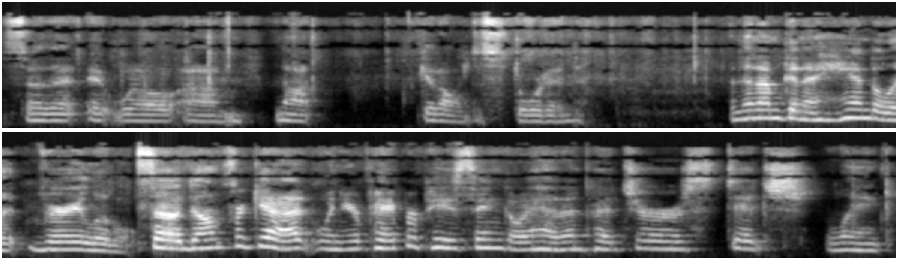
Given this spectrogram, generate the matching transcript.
so that it will um, not get all distorted. And then I'm going to handle it very little. So don't forget, when you're paper piecing, go ahead and put your stitch length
